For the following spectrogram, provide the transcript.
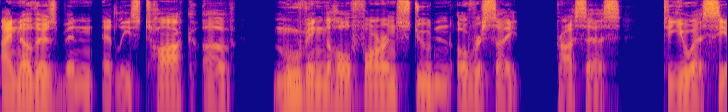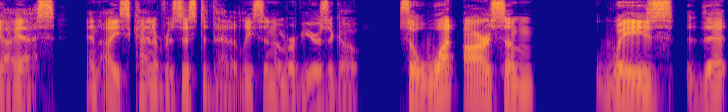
I know there's been at least talk of moving the whole foreign student oversight process to USCIS, and ICE kind of resisted that at least a number of years ago. So, what are some ways that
